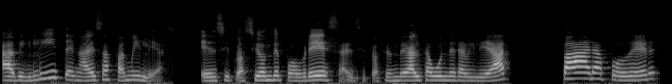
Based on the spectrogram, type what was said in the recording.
habiliten a esas familias en situación de pobreza, en situación de alta vulnerabilidad, para poder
